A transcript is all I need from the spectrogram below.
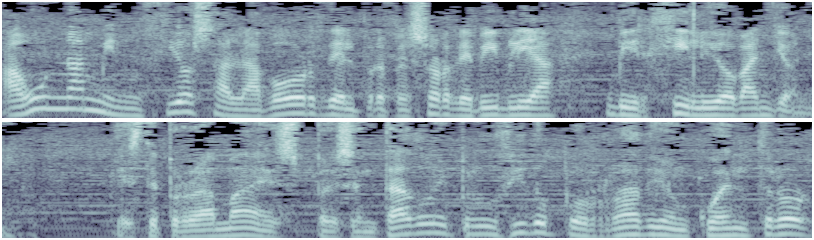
a una minuciosa labor del profesor de Biblia Virgilio Bagnoni. Este programa es presentado y producido por Radio Encuentro,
